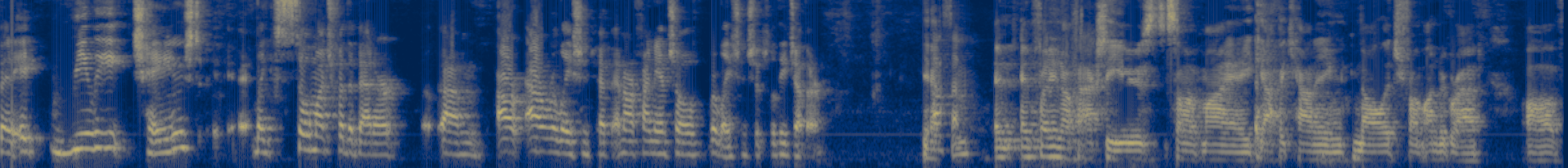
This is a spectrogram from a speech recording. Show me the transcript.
But it really changed, like so much for the better, um, our our relationship and our financial relationships with each other. Yeah. Awesome. And, and funny enough, I actually used some of my GAAP accounting knowledge from undergrad of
